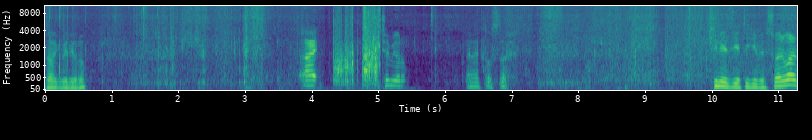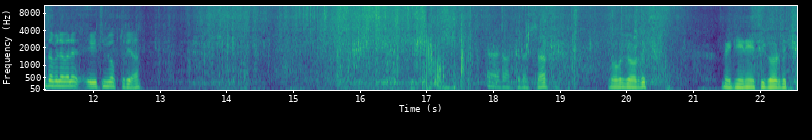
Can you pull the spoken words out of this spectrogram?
takip ediyorum. Ay. Geçemiyorum. Evet dostlar. Çin eziyeti gibi. Survivor'da bile böyle eğitim yoktur ya. Evet arkadaşlar. Yolu gördük. Medeniyeti gördük.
